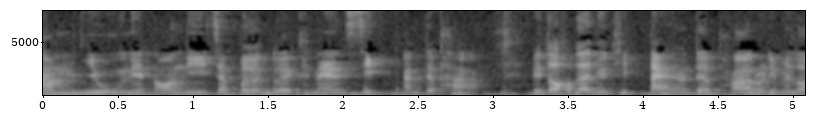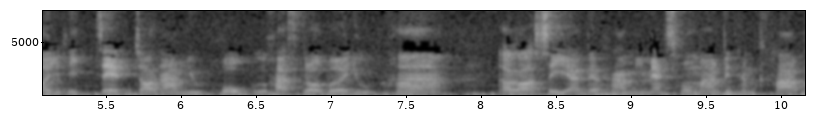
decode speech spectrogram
นำอยู่เนี่ยตอนนี้จะเปิดด้วยคะแนน 10 under parวิกเตอร์ฮอฟแลนด์อยู่ที่ 8 under par รอรี่แม็คอิลรอยอยู่ที่ 7 จอนราห์มอยู่ 6 ลูคัสโกลเวอร์อยู่ 5 แล้วก็4 under par มีแม็กซ์โฮมาวินดัมคลาร์กไบร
